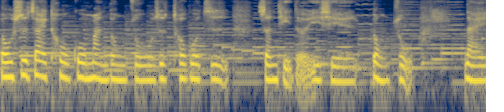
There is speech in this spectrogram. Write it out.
都是在透过慢动作，或是透过自身体的一些动作，来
